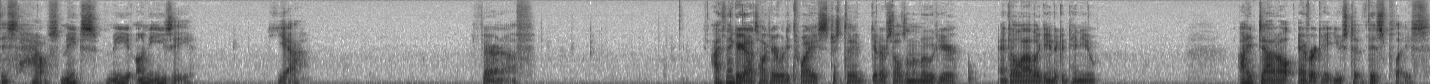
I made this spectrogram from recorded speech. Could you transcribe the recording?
This house makes me uneasy. Yeah. Fair enough. I think I gotta talk to everybody twice just to get ourselves in the mood here and to allow the game to continue. I doubt I'll ever get used to this place.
